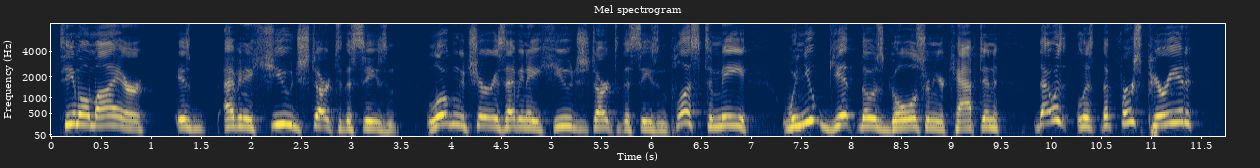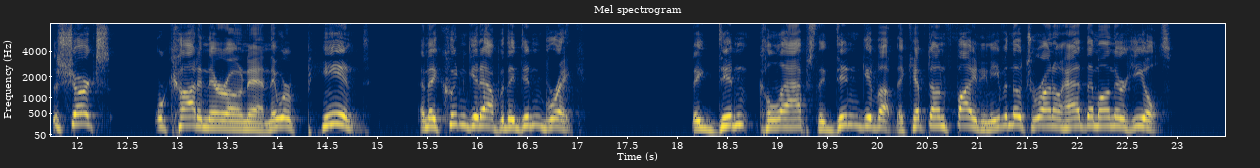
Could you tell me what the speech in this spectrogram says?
Timo Meier is having a huge start to the season. Logan Couture is having a huge start to the season. Plus, to me, when you get those goals from your captain, that was the first period, the Sharks were caught in their own end. They were pinned and they couldn't get out, but they didn't break. They didn't collapse. They didn't give up. They kept on fighting, even though Toronto had them on their heels.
